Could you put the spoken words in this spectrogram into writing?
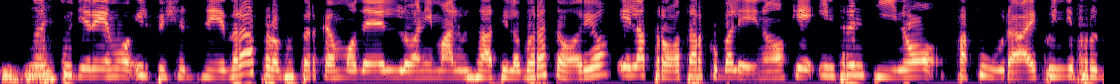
Mhm. Noi studieremo il pesce zebra, proprio perché è un modello animale usato in laboratorio, e la trota arcobaleno, che in Trentino fattura e quindi produce,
